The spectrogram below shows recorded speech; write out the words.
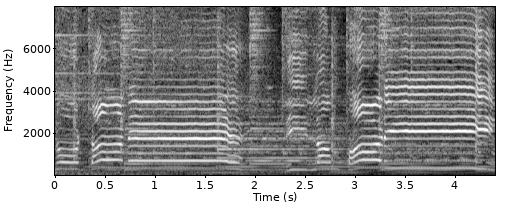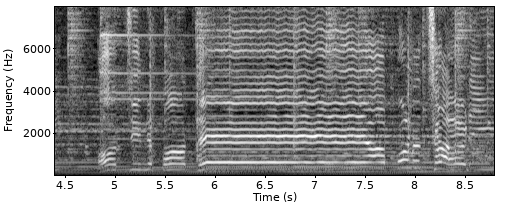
শূন্য টানে দিলাম পাড়ি অচিন পথে আপন ছাড়ি।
